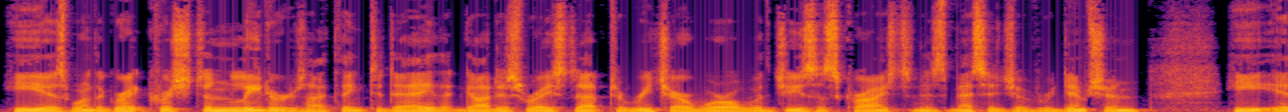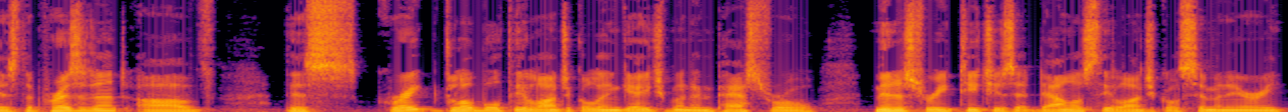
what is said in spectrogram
He is one of the great Christian leaders, I think, today that God has raised up to reach our world with Jesus Christ and his message of redemption. He is the president of this great global theological engagement and pastoral ministry, teaches at Dallas Theological Seminary.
